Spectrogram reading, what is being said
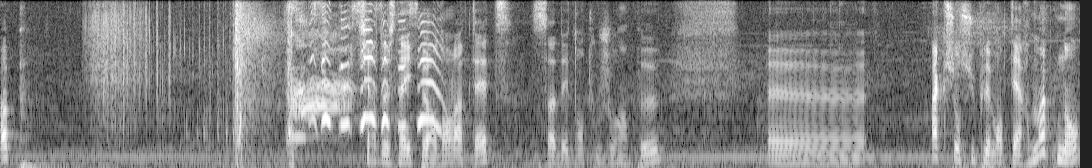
hop Tir de sniper dans la tête. Ça détend toujours un peu. Euh, action supplémentaire maintenant.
